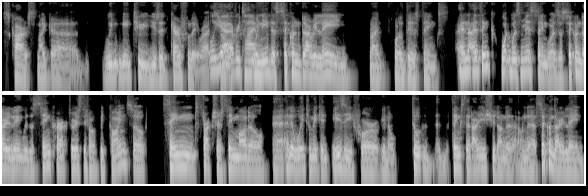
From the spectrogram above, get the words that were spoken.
scarce, like uh, we need to use it carefully, right? Well, yeah, So every time we need a secondary lane, right, for these things. And I think what was missing was a secondary lane with the same characteristic of Bitcoin. So same structure, same model, uh, and a way to make it easy for you know to uh, things that are issued on the on the secondary lane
